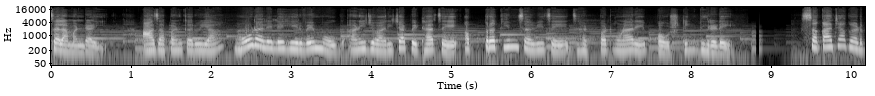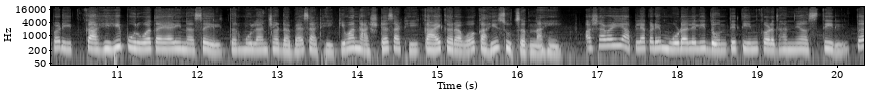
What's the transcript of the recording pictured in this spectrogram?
चला मंडळी आज आपण करूया मोड आलेले हिरवे मूग आणि ज्वारीच्या पिठाचे अप्रतिम चवीचे झटपट होणारे पौष्टिक धिरडे. सकाळच्या गडबडीत काहीही पूर्वतयारी नसेल तर मुलांच्या डब्यासाठी किंवा नाश्त्यासाठी काय करावं काही सुचत नाही. अशा वेळी आपल्याकडे मोड आलेली दोन ते तीन कडधान्य असतील तर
